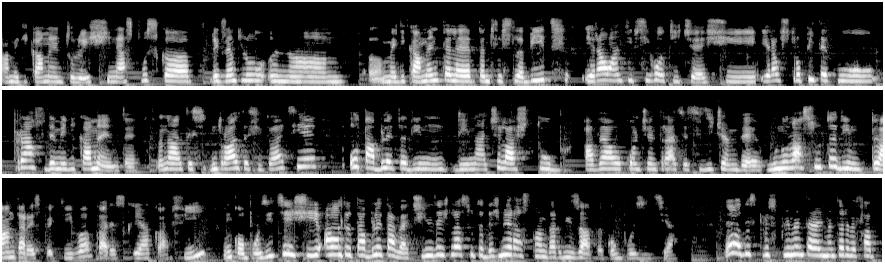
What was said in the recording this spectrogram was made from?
a medicamentului și ne-a spus că, de exemplu, în uh, medicamentele pentru slăbit erau antipsihotice și erau stropite cu praf de medicamente. În alte, într-o altă situație, o tabletă din, din același tub avea o concentrație, să zicem, de 1% din planta respectivă, care scria că ar fi în compoziție, și altă tabletă avea 50%, deci nu era standardizată compoziția. De aia despre suplimentele alimentare, de fapt,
